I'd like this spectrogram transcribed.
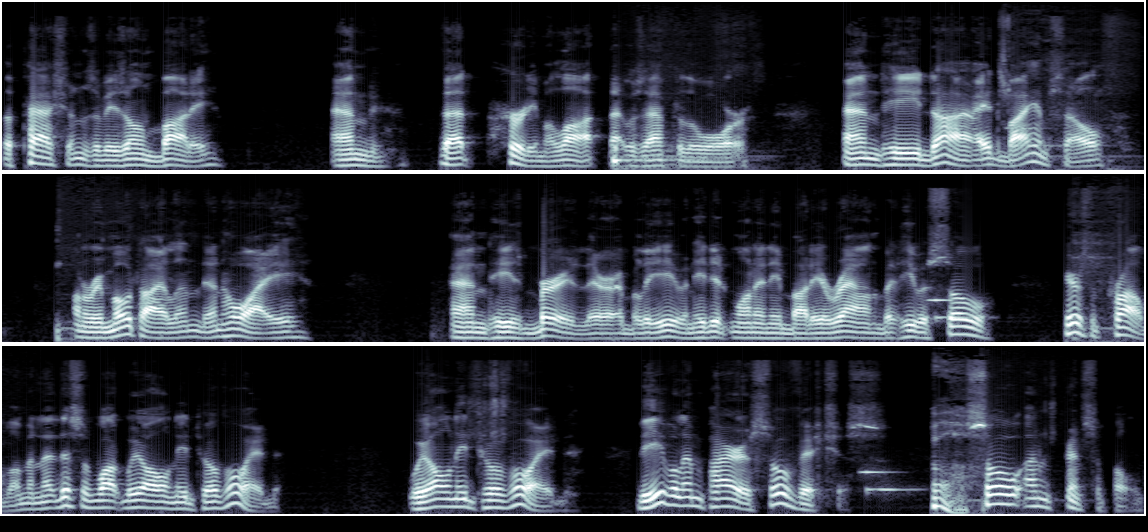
the passions of his own body, and that hurt him a lot. That was after the war. And he died by himself on a remote island in Hawaii. And he's buried there, I believe, and he didn't want anybody around. But he was so here's the problem, and this is what we all need to avoid. We all need to avoid. The evil empire is so vicious, Oh, so unprincipled,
